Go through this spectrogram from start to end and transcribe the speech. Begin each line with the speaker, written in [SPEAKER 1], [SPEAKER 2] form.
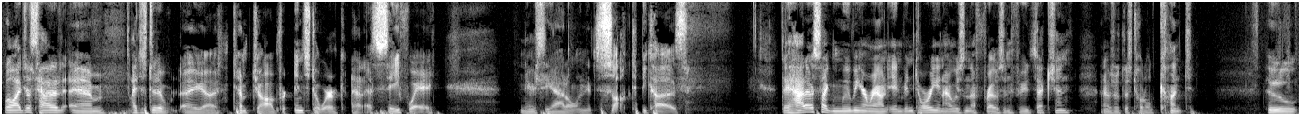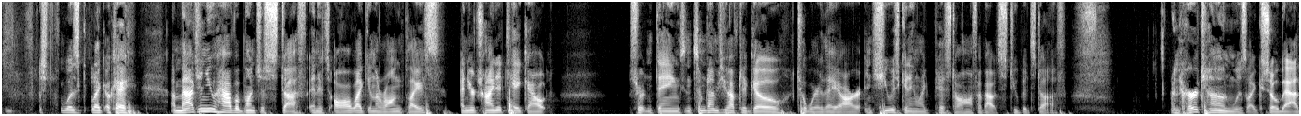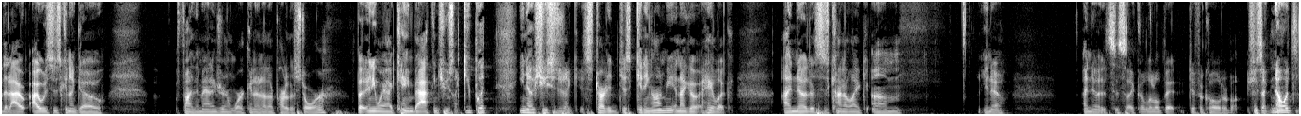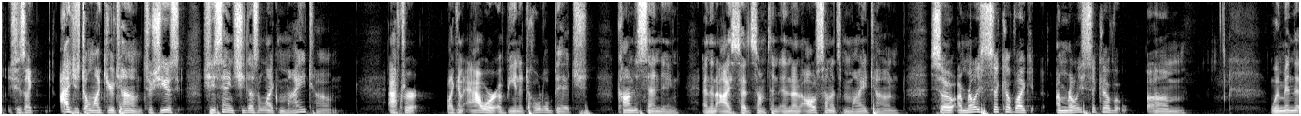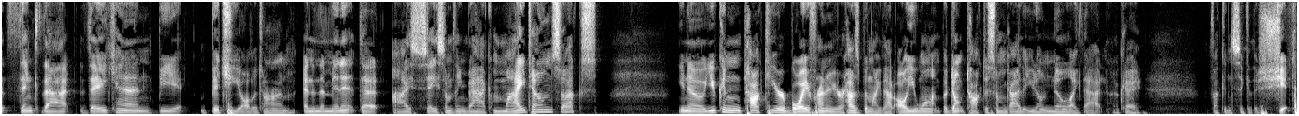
[SPEAKER 1] Well, I just had um, I just did a, a, uh temp job for InstaWork at a Safeway near Seattle, and it sucked because they had us like moving around inventory, and I was in the frozen food section, and I was with this total cunt who was like, okay, imagine you have a bunch of stuff and it's all like in the wrong place, and you're trying to take out certain things and sometimes you have to go to where they are and she was getting like pissed off about stupid stuff. And her tone was like so bad that I, I was just gonna go find the manager and work in another part of the store. But anyway i came back and she was like you put you know she's like started just getting on me and i go hey look i know this is kind of like um you know I know this is like a little bit difficult or she's like no it's she's like I just don't like your tone. So she was she's saying she doesn't like my tone after like an hour of being a total bitch, condescending, and then I said something and then all of a sudden it's my tone. So I'm really sick of like I'm really sick of um women that think that they can be bitchy all the time. And then the minute that I say something back, my tone sucks. You know, you can talk to your boyfriend or your husband like that all you want, but don't talk to some guy that you don't know like that, okay? Fucking sick of this shit.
